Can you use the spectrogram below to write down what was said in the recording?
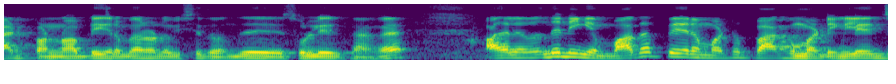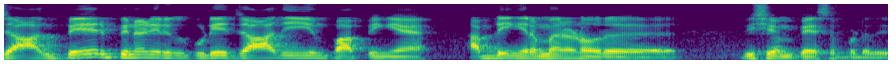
ஆட் பண்ணணும் அப்படிங்கிற மாதிரி ஒரு விஷயத்தை வந்து சொல்லியிருக்காங்க. அதில் வந்து நீங்கள் மத பேரை மட்டும் பார்க்க மாட்டீங்களே ஜா பேர் பின்னாடி இருக்கக்கூடிய ஜாதியும் பார்ப்பீங்க அப்படிங்கிற மாதிரியான ஒரு விஷயம் பேசப்படுது.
